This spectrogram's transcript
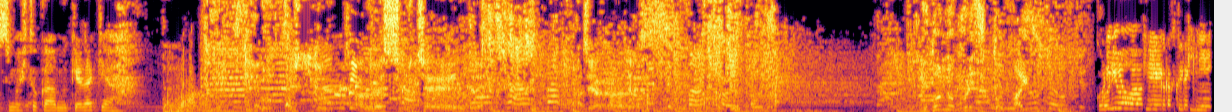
私も一皮むけなきゃ。アグレッシブチェーン。ジこちらからです。ゆとりのクレジットアイフご利用は計画的に。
